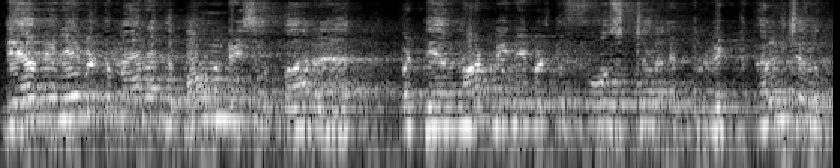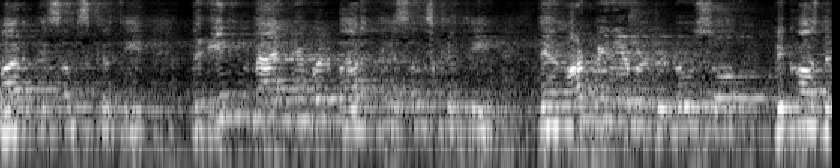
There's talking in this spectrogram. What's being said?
They have been able to manage the boundaries of Bharat, but they have not been able to foster and protect culture of Bharatiya Sanskriti, the invaluable Bharatiya Sanskriti. They have not been able to do so because the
